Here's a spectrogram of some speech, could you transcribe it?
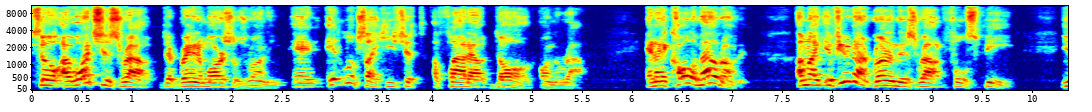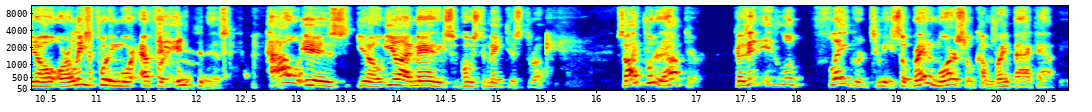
so I watched this route that Brandon Marshall's running, and it looks like he's just a flat out dog on the route. And I call him out on it. I'm like, if you're not running this route full speed, you know, or at least putting more effort into this, how is you know Eli Manning supposed to make this throw? So I put it out there because it, it looked flagrant to me. So Brandon Marshall comes right back at me.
